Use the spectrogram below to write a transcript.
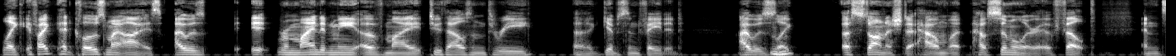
like if I had closed my eyes, I was it reminded me of my 2003 uh, Gibson Faded. I was Mhm. like astonished at how much how similar it felt, and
